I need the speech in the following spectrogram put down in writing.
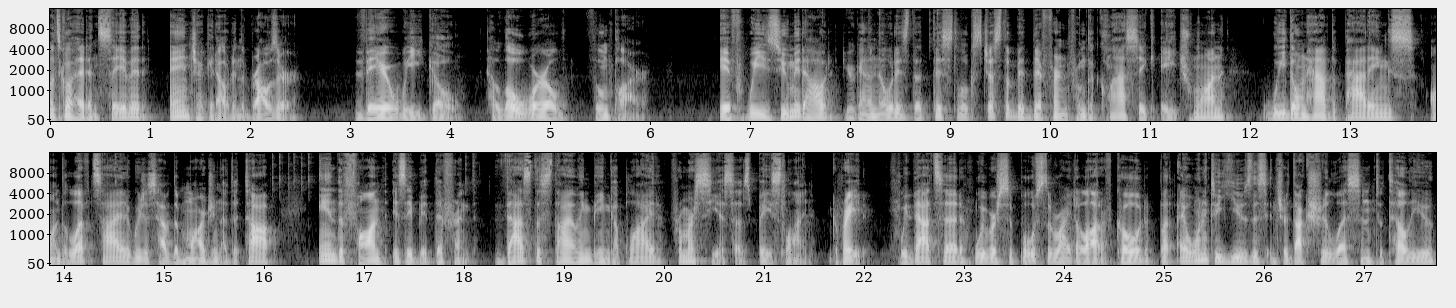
Let's go ahead and save it and check it out in the browser. There we go. Hello world, Filmpire. If we zoom it out, you're gonna notice that this looks just a bit different from the classic H1. We don't have the paddings on the left side, we just have the margin at the top, and the font is a bit different. That's the styling being applied from our CSS baseline. Great. With that said, we were supposed to write a lot of code, but I wanted to use this introductory lesson to tell you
